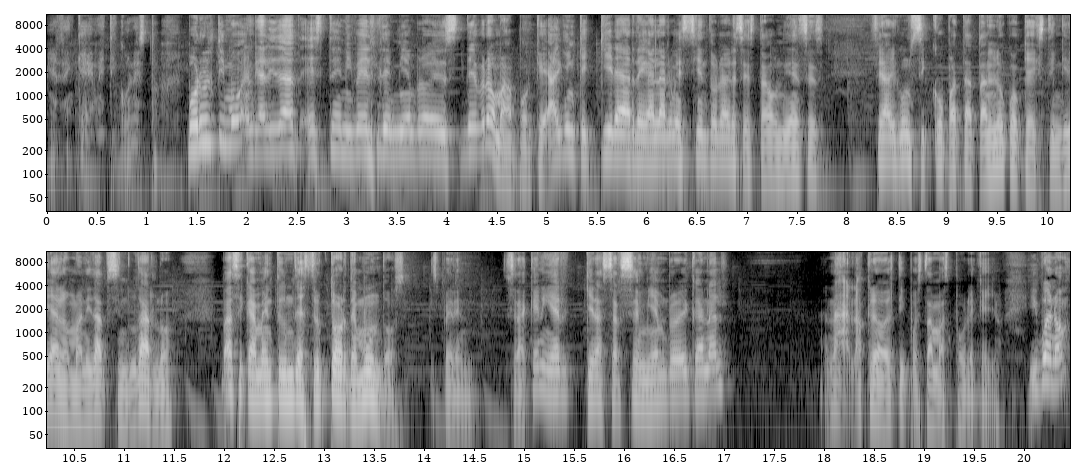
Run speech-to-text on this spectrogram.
Mierda, ¿en qué me metí con esto? Por último, en realidad este nivel de miembro es de broma, porque alguien que quiera regalarme 100 dólares estadounidenses sea algún psicópata tan loco que extinguiría la humanidad sin dudarlo. Básicamente un destructor de mundos. Esperen, ¿Será que Nier quiere hacerse miembro del canal? Nah, no creo, el tipo está más pobre que yo. Y bueno,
